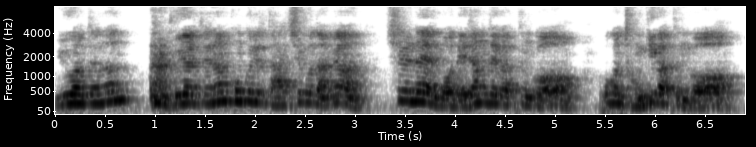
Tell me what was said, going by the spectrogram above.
U한테는, V한테는 콘크리트 다 치고 나면 실내 뭐 내장재 같은 거 혹은 전기 같은 거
